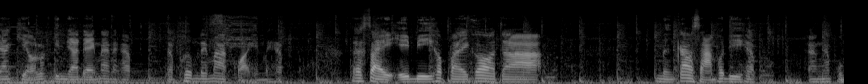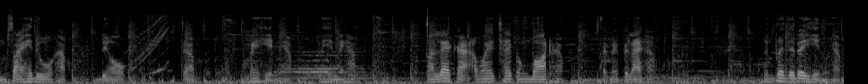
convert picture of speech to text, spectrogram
ยาเขียวแล้วกินยาแดงได้นะครับ จะเพิ่มได้มากกว่าเห็นไหมครับ ถ้าใส่ AB เข้าไปก็จะ 193 พอดีครับอังั้นผมใส่ให้ดูครับ เดี๋ยวจะไม่เห็นครับไม่เห็นไหมครับ ตอนแรกอะเอาไว้ใช้ตรงบอสครับ แต่ไม่เป็นไรครับ เพื่อนๆจะได้เห็นครับ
